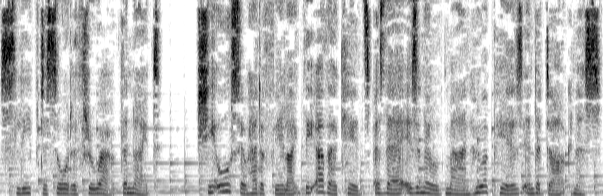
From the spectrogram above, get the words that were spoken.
sleep disorder throughout the night, she also had a fear like the other kids as there is an old man who appears in the darkness.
